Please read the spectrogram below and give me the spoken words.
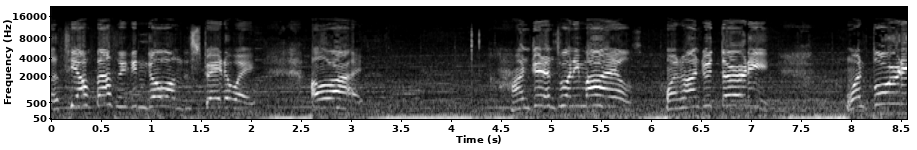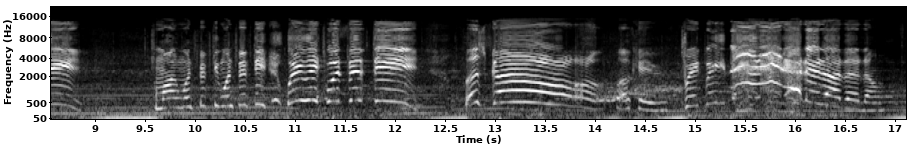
let's see how fast we can go on the straightaway. All right. 120 miles, 130. 140. Come on, 150, 150. We reach 150. Let's go. Okay, brake, brake. No, no, no, no, no, no.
